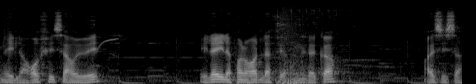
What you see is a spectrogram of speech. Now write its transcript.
Là, il a refait sa ruée. Et là, il n'a pas le droit de la faire, on est d'accord? Ouais, c'est ça.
